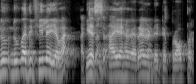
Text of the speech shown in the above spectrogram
నువ్వు నువ్వు అది ఫీల్ అయ్యావా? Yes I arrived at a proper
